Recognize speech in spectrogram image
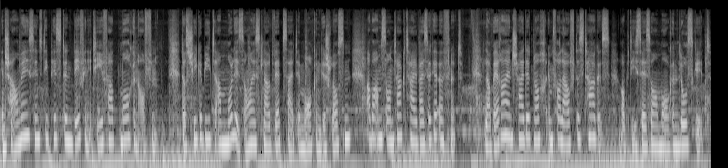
In Charmey sind die Pisten definitiv ab morgen offen. Das Skigebiet am Mollison ist laut Webseite morgen geschlossen, aber am Sonntag teilweise geöffnet. Labera entscheidet noch im Verlauf des Tages, ob die Saison morgen losgeht.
